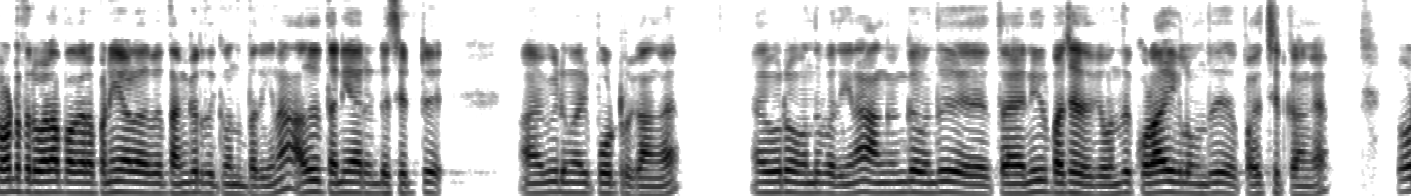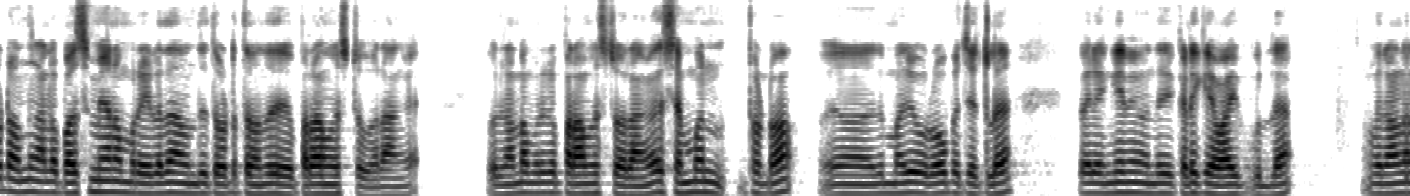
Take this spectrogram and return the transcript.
தோட்டத்தில் வேலை பார்க்குற பணியாளர்கள் தங்குறதுக்கு வந்து பார்த்திங்கன்னா அது தனியாக ரெண்டு செட்டு வீடு மாதிரி போட்டிருக்காங்க. அதுக்கப்புறம் வந்து பார்த்திங்கன்னா அங்கங்கே வந்து த நீர் பாய்ச்சறதுக்கு வந்து குழாய்களை வந்து பதிச்சிருக்காங்க. தோட்டம் வந்து நல்ல பசுமையான முறையில் தான் வந்து தோட்டத்தை வந்து பராமரிச்சுட்டு வராங்க. ஒரு நல்ல முறையில் பராமரிச்சுட்டு வராங்க. செம்மண் தோட்டம் இது மாதிரி ஒரு லோ பட்ஜெட்டில் வேறு எங்கேயுமே வந்து கிடைக்க வாய்ப்பு இல்லை. அதனால்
